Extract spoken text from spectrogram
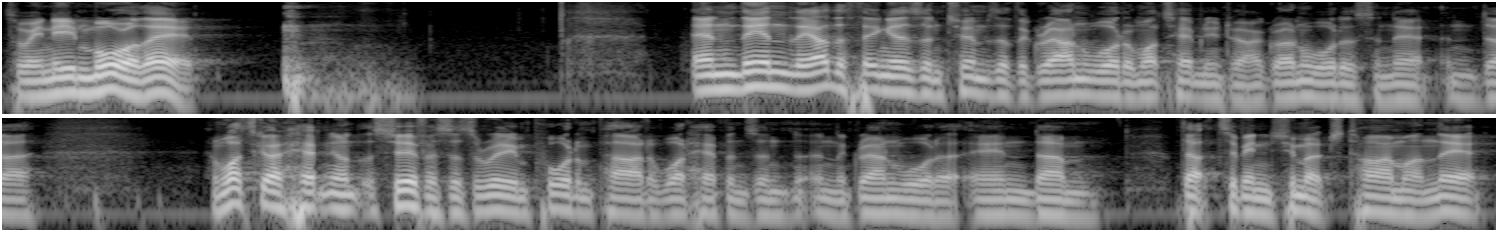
So we need more of that. And then the other thing is in terms of the groundwater and what's happening to our groundwaters and that, and, uh, and what's going to happen on the surface is a really important part of what happens in, in the groundwater. And um, without spending too much time on that,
